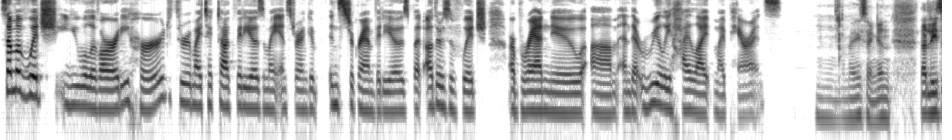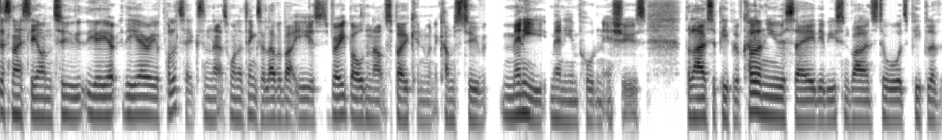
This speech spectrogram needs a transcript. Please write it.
some of which you will have already heard through my TikTok videos and my Instagram videos, but others of which are brand new um, and that really highlight my parents. Mm, amazing, and that leads us nicely on to the the area of politics, and that's one of the things I love about you. It's very bold and outspoken when it comes to many many important issues, the lives of people of color in the USA, the abuse and violence towards people of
